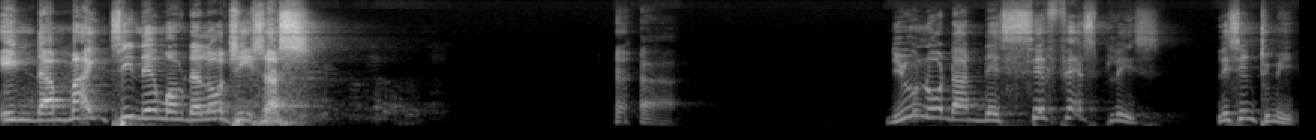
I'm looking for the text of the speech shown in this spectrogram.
in the mighty name of the Lord Jesus. Do you know that the safest place? Listen to me.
